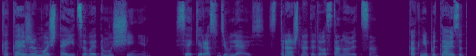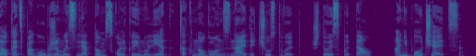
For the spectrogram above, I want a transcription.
Какая же мощь таится в этом мужчине? Всякий раз удивляюсь. Страшно от этого становится. Как не пытаюсь затолкать поглубже мысль о том, сколько ему лет, как много он знает и чувствует, что испытал, а не получается.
